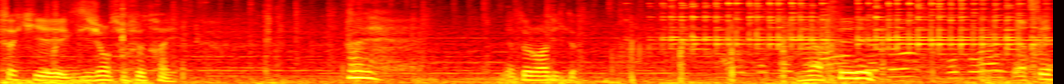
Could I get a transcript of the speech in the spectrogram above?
C'est ça qui est exigeant sur ce trail. Allez, bientôt le ravito. Merci. Merci.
